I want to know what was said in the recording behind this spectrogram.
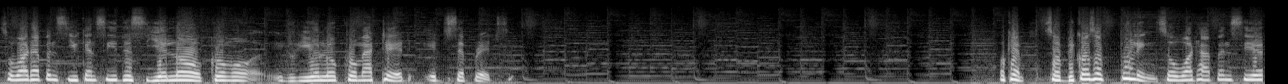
So what happens? You can see this yellow chromo yellow chromatid it separates. Okay so because of pulling so what happens here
